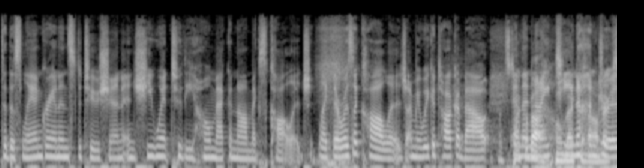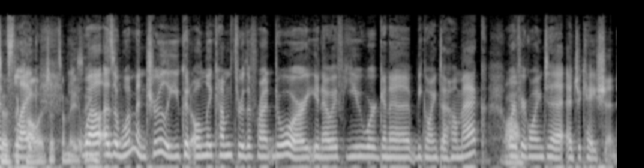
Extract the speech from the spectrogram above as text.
to this land grant institution, and she went to the Home Economics College. Like there was a college. I mean, we could talk about Let's in talk the about 1900s, like college. That's amazing. well, as a woman, truly, you could only come through the front door, you know, if you were going to be going to home ec or if you're going to education.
